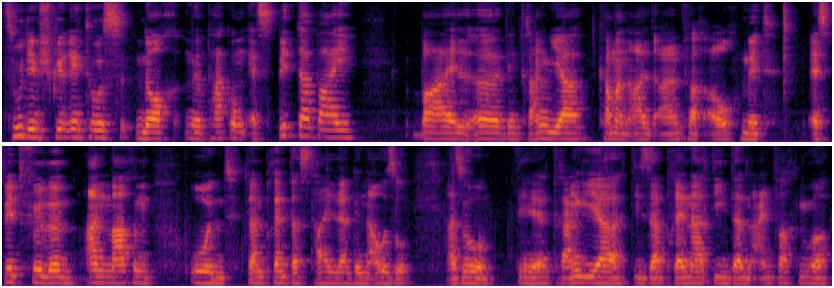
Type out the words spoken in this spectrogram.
zu dem Spiritus noch eine Packung Espit dabei, weil äh, den Trangia kann man halt einfach auch mit Espit füllen, anmachen und dann brennt das Teil da genauso. Also der Trangia, dieser Brenner, dient dann einfach nur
